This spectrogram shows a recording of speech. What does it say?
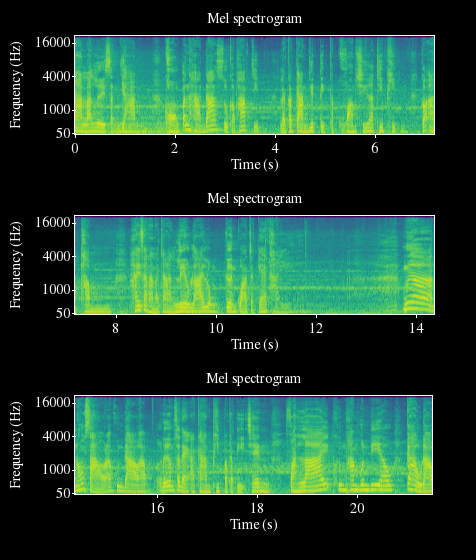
การละเลยสัญญาณของปัญหาด้านสุขภาพจิต แล้วก็การยึดติดกับความเชื่อที่ผิด ก็อาจทำให้สถานการณ์เลวร้ายลงเกินกว่าจะแก้ไข เมื่อน้องสาวนะครับคุณดาวครับ เริ่มแสดงอาการผิดปกติ เช่น ฝันร้ายพึมพำคนเดียวก้าวร้าว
